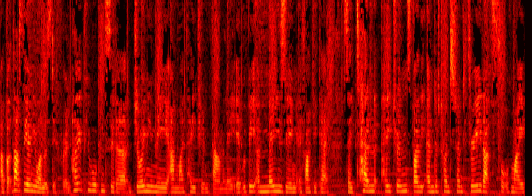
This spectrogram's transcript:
uh, but that's the only one that's different. Hope you will consider joining me and my Patreon family. It would be amazing if I could get say 10 patrons by the end of 2023. That's sort of my,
